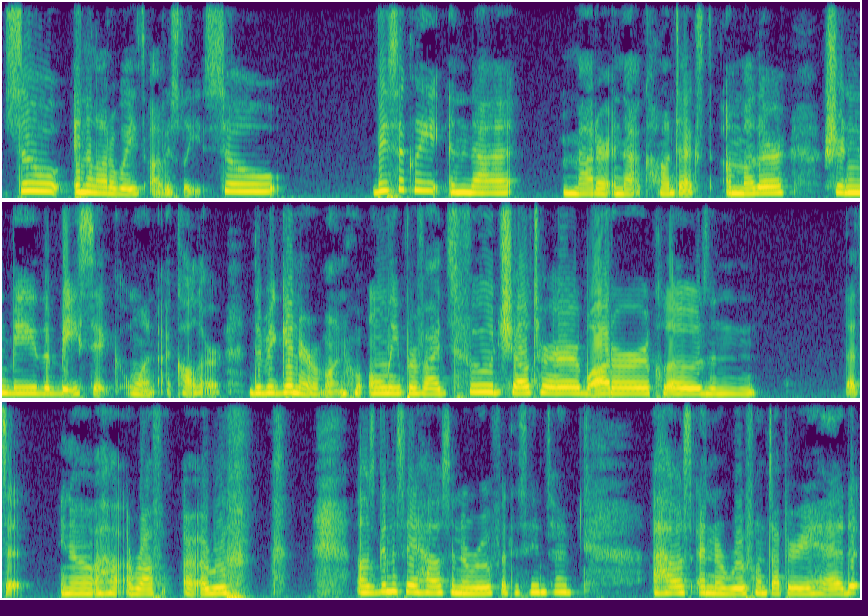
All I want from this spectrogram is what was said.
So, in a lot of ways, obviously. So, basically, in that matter, in that context, a mother shouldn't be the basic one, I call her. The beginner one who only provides food, shelter, water, clothes, and that's it. You know, a, a, rough, a, a roof. I was gonna say a house and a roof at the same time a house and a roof on top of your head,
